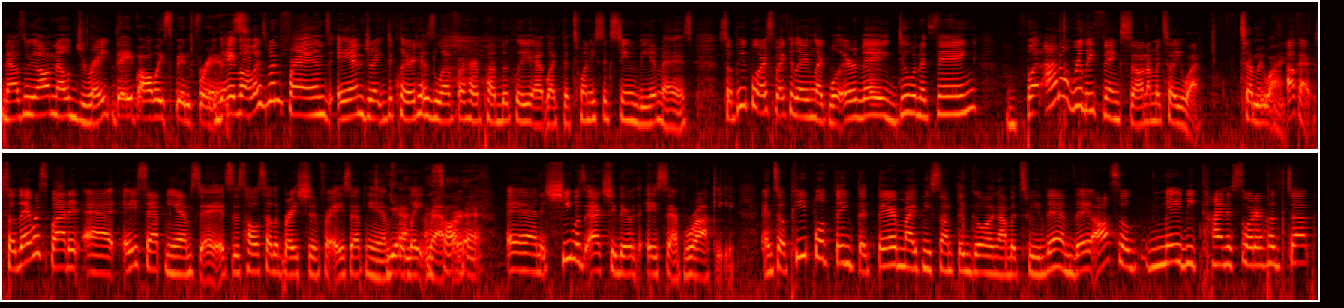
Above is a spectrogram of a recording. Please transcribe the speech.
Now, as we all know, Drake They've always been friends. They've always been friends, and Drake declared his love for her publicly at like the 2016 VMAs. So people are speculating, like, well, are they doing a thing? But I don't really think so, and I'm gonna tell you why. Tell me why. Okay, so they were spotted at ASAP Yams Day. It's this whole celebration for ASAP Yams, Yeah, the late rapper. I saw that. And she was actually there with ASAP Rocky. And so people think that there might be something going on between them. They also maybe kind of sort of hooked up.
